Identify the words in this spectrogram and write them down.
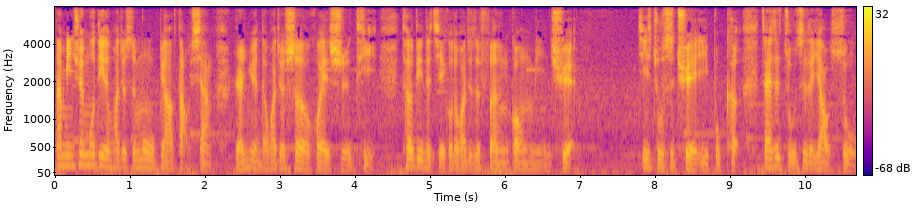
那明确目的的话，就是目标导向；人员的话，就社会实体；特定的结构的话，就是分工明确。记住是缺一不可。再是组织的要素，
